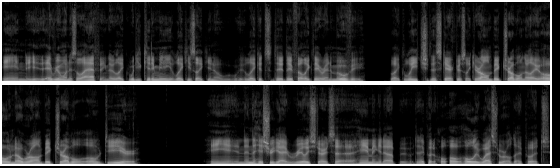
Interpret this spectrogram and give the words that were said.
And everyone is laughing. They're like, what are you kidding me? Like, he's like, you know, like it's, they, they felt like they were in a movie like Leech, this character's like, you're all in big trouble. And they're like, oh no, we're all in big trouble. Oh dear. And then the history guy really starts uh, hamming it up. Did I put, oh, Holy Westworld, I put.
